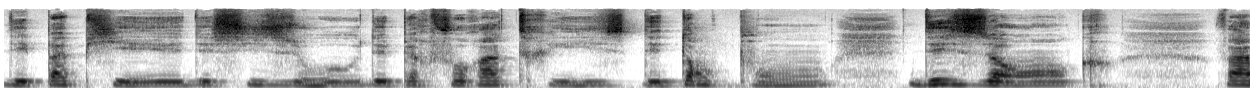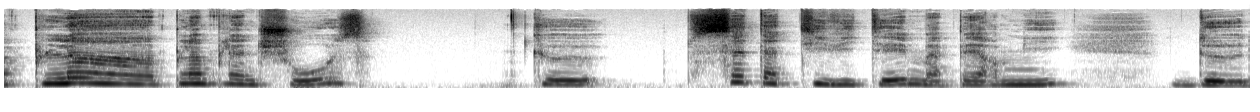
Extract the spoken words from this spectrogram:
Des papiers, des ciseaux, des perforatrices, des tampons, des encres, enfin plein, plein, plein de choses que cette activité m'a permis de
